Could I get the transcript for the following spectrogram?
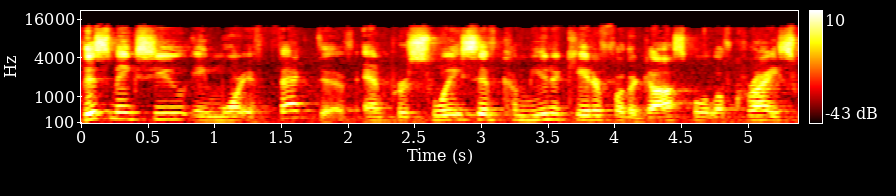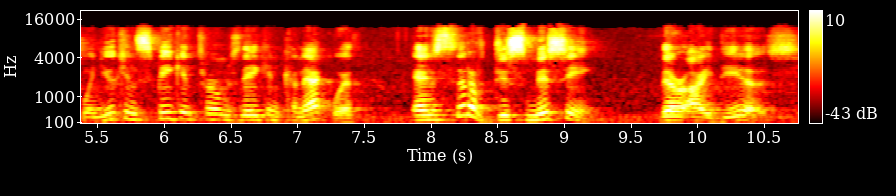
This makes you a more effective and persuasive communicator for the gospel of Christ when you can speak in terms they can connect with, and instead of dismissing their ideas,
